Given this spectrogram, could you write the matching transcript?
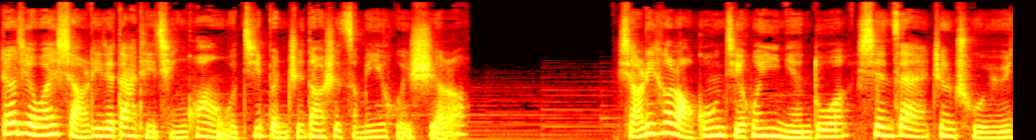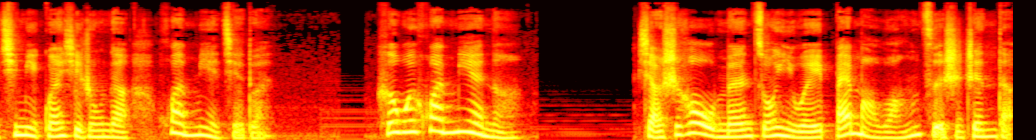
了解完小丽的大体情况，我基本知道是怎么一回事了。小丽和老公结婚一年多，现在正处于亲密关系中的幻灭阶段。何为幻灭呢？小时候我们总以为白马王子是真的，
